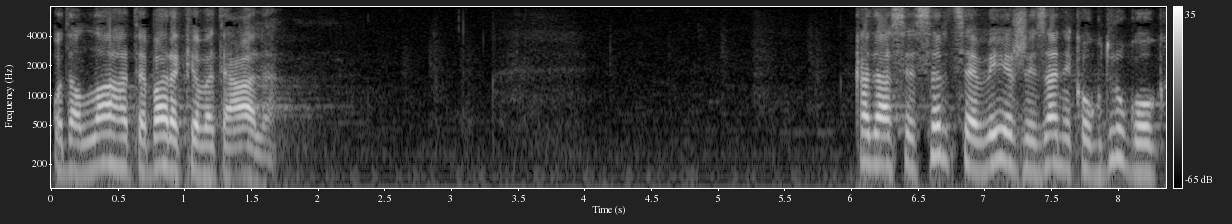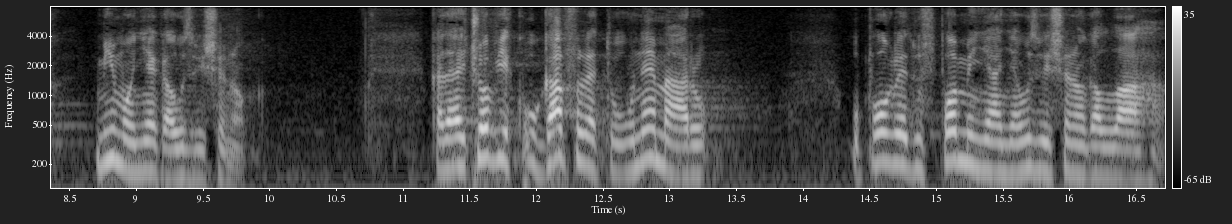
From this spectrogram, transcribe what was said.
od Allaha te barake wa ta'ala. Kada se srce veže za nekog drugog mimo njega uzvišenog. Kada je čovjek u gafletu u nemaru u pogledu spominjanja uzvišenog Allaha.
